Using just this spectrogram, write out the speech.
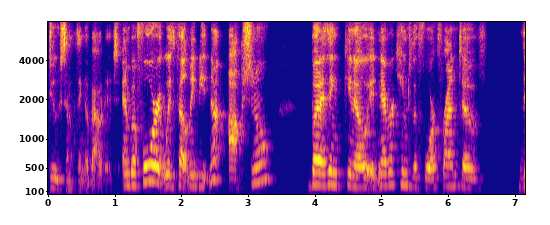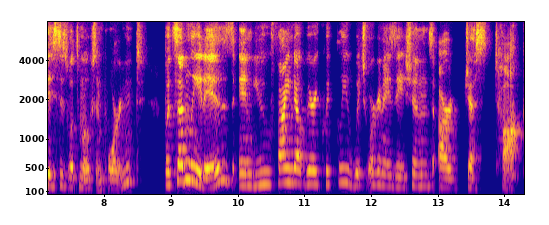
do something about it. And before it was felt maybe not optional, but I think, you know, it never came to the forefront of this is what's most important. But suddenly it is. And you find out very quickly which organizations are just talk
